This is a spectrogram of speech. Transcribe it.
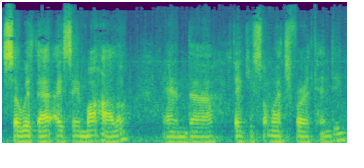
So, with that, I say mahalo and uh, thank you so much for attending.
